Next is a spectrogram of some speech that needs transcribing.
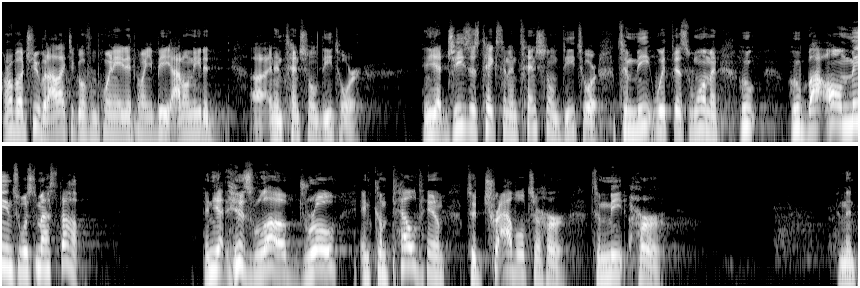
I don't know about you, but I like to go from point A to point B. I don't need a, uh, an intentional detour. And yet Jesus takes an intentional detour to meet with this woman who, who by all means was messed up. And yet his love drove and compelled him to travel to her, to meet her. And then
